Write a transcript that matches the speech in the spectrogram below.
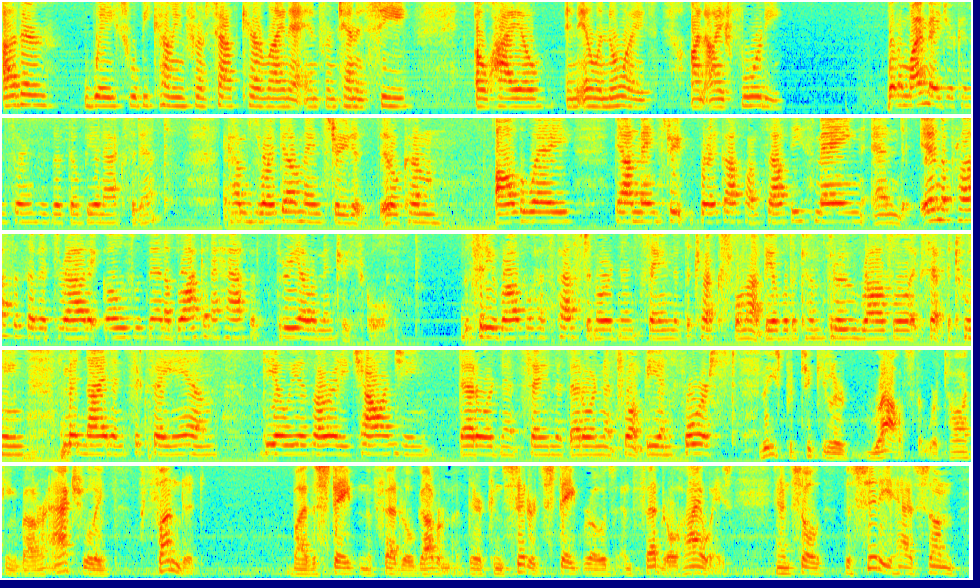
Other waste will be coming from South Carolina and from Tennessee Ohio, and Illinois on I-40. One of my major concerns is that there'll be an accident. It comes right down Main Street. It, it'll come all the way down Main Street, break off on Southeast Main, and in the process of its route, it goes within a block and a half of three elementary schools. The city of Roswell has passed an ordinance saying that the trucks will not be able to come through Roswell except between midnight and 6 a.m. DOE is already challenging that ordinance, saying that that ordinance won't be enforced. These particular routes that we're talking about are actually funded by the state and the federal government. They're considered state roads and federal highways. And so the city has some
